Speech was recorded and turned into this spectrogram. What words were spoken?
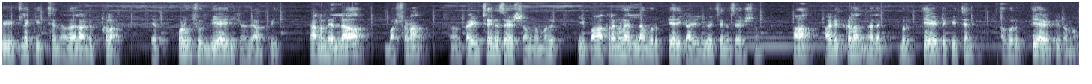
വീട്ടിലെ കിച്ചൺ അതായത് അടുക്കള എപ്പോഴും ശുദ്ധിയായിരിക്കണം രാത്രി. കാരണം എല്ലാ ഭക്ഷണ കഴിച്ചതിന് ശേഷം നമ്മൾ ഈ പാത്രങ്ങളെല്ലാം വൃത്തിയായി കഴുകി വെച്ചതിന് ശേഷം ആ അടുക്കള നല്ല വൃത്തിയായിട്ട് കിച്ചൺ വൃത്തിയായിട്ടിടണം.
